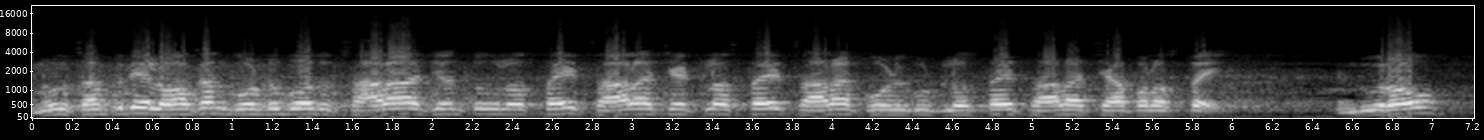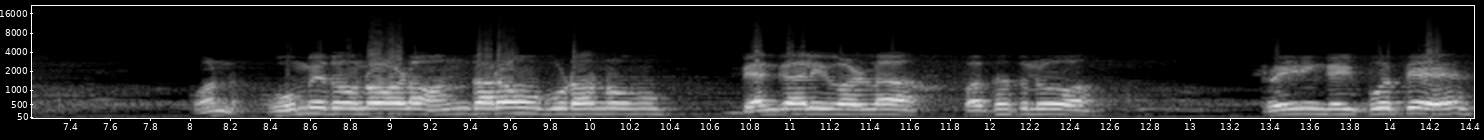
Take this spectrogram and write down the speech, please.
నువ్వు చంపితే లోకం గొడ్డుపోదు చాలా జంతువులు వస్తాయి చాలా చెట్లు వస్తాయి చాలా కోడిగుడ్లు వస్తాయి చాలా చేపలు వస్తాయి. ఎందుకు రావు? వన్ భూమి మీద ఉన్నవాళ్ళం అందరం కూడాను బెంగాలీ వాళ్ళ పద్ధతిలో ట్రైనింగ్ అయిపోతే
